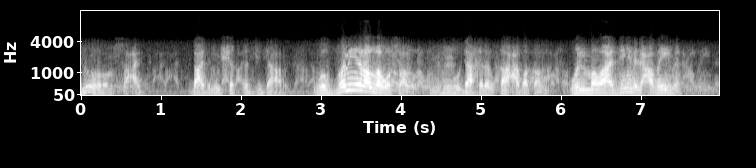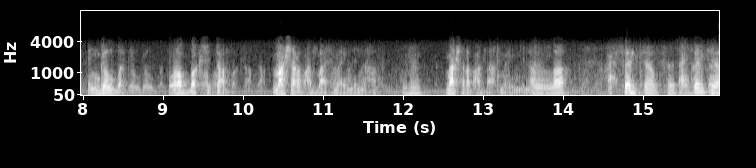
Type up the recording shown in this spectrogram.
نور صعد. بعد من شق الجدار والضمير الله وصل. وداخل القاعة بطل والموازين العظيمة انقلبت. وربك ستار ما شرب عباس ماي من النهر. ما شرب عباس ماي من النهر. الله. أحسنت يا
